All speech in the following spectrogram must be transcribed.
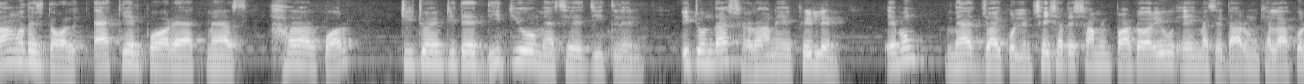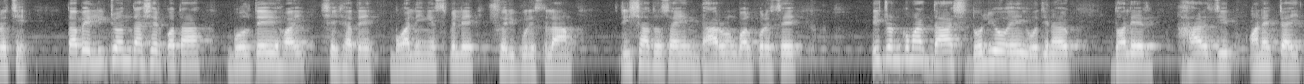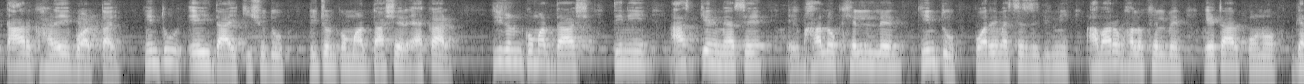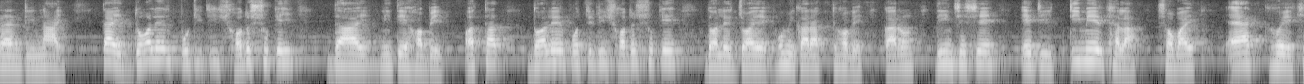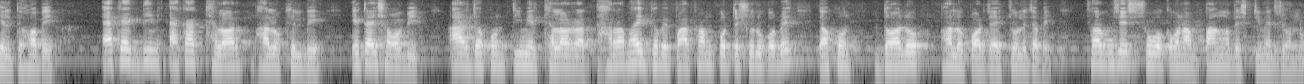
বাংলাদেশ দল একের পর এক ম্যাচ হারার পর টি টোয়েন্টিতে দ্বিতীয় ম্যাচে জিতলেন। লিটন দাস রানে ফিরলেন এবং ম্যাচ জয় করলেন। সেই সাথে শামীম পাটোয়ারিও এই ম্যাচে দারুণ খেলা করেছে। তবে লিটন দাসের কথা বলতেই হয়, সেই সাথে বোলিং স্পেলে শরীফুল ইসলাম, রিশাদ হোসাইন দারুণ বল করেছে। লিটন কুমার দাস দলীয় এই অধিনায়ক দলের হার জিত অনেকটাই তার ঘাড়েই বর্তায়। কিন্তু এই দায় কি শুধু লিটন কুমার দাসের একার? লিটন কুমার দাস তিনি আজকের ম্যাচে ভালো খেললেন, কিন্তু পরের ম্যাচে তিনি আবারও ভালো খেলবেন এটার কোনো গ্যারান্টি নাই। তাই দলের প্রতিটি সদস্যকেই দায় নিতে হবে। অর্থাৎ দলের প্রতিটি সদস্যকে দলের জয়ে ভূমিকা রাখতে হবে। কারণ দিন শেষে এটি টিমের খেলা। সবাই এক হয়ে খেলতে হবে। এক এক দিন এক এক খেলোয়াড় ভালো খেলবে। এটাই স্বাভাবিক। আর যখন টিমের খেলোয়াড়রা ধারাবাহিকভাবে পারফর্ম করতে শুরু করবে, তখন দলও ভালো পর্যায়ে চলে যাবে। সর্বশেষ শুভকামনা বাংলাদেশ টিমের জন্য।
